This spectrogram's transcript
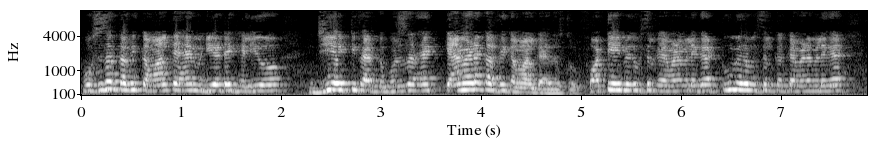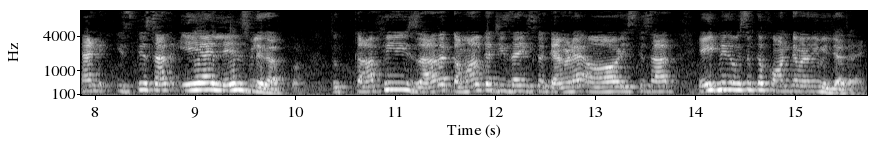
प्रोसेसर काफ़ी कमाल का है MediaTek Helio G eighty five का प्रोसेसर है। कैमरा काफ़ी कमाल का है दोस्तों। फोर्टी एट मेगापिक्सल कैमरा मिलेगा टू मेगापिक्सल का कैमरा मिलेगा एंड इसके साथ ए आई लेंस मिलेगा आपको। तो काफ़ी ज़्यादा कमाल का चीज़ है इसका कैमरा और इसके साथ एट मेगापिक्सल का फ्रंट कैमरा भी मिल जाता है।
